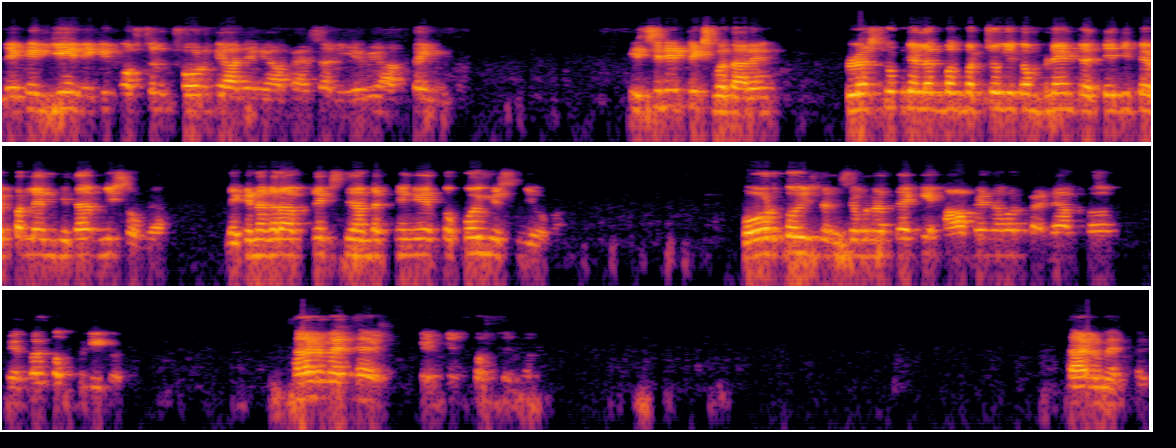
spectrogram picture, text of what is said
लेकिन ये नहीं कि क्वेश्चन छोड़ के आ जाएँगे आप, ऐसा नहीं है भी आता ही नहीं। इसलिए ट्रिक्स बता रहे हैं। प्लस टू के लगभग बच्चों की कंप्लेंट रहती है जी पेपर लेंथ की था मिस हो गया। लेकिन अगर आप ट्रिक्स ध्यान रखेंगे तो कोई मिस नहीं होगा। बोर्ड तो इस ढंग से बनाता है कि हाफ़ एन आवर पहले आपका पेपर कंप्लीट हो थर्ड मेथड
